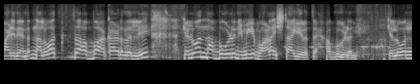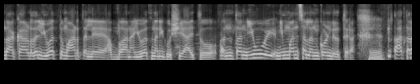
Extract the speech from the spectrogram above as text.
ಮಾಡಿದೆ ಅಂದ್ರೆ ನಲವತ್ತು ಹಬ್ಬ ಅಖಾಡದಲ್ಲಿ ಕೆಲವೊಂದು ಹಬ್ಬಗಳು ನಿಮಗೆ ಬಹಳ ಇಷ್ಟ ಆಗಿರುತ್ತೆ ಹಬ್ಬಗಳಲ್ಲಿ. ಕೆಲವೊಂದು ಅಖಾಡದಲ್ಲಿ ಇವತ್ತು ಮಾಡ್ತಲ್ಲೇ ಹಬ್ಬನ ಇವತ್ತು ನನಗೆ ಖುಷಿ ಆಯ್ತು ಅಂತ ನೀವು ನಿಮ್ಮ ಮನ್ಸಲ್ಲಿ ಅನ್ಕೊಂಡಿರ್ತೀರ. ಆ ತರ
